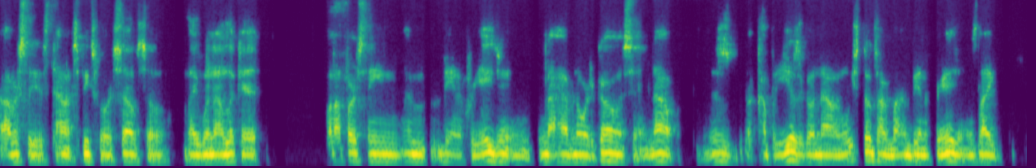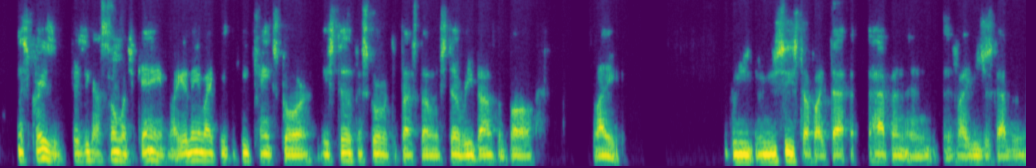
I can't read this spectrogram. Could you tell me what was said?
obviously his talent speaks for itself. So like when I look at when I first seen him being a free agent and not having nowhere to go and sitting out, this is a couple years ago now, and we still talking about him being a free agent. It's like it's crazy because he got so much game. Like it ain't like he, he can't score. He still can score with the best of them. He still rebounds the ball. Like when you, when you see stuff like that happen, and it's like you just got to.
